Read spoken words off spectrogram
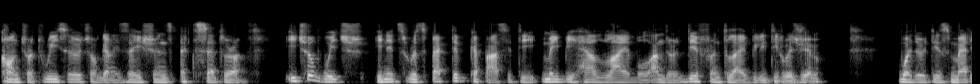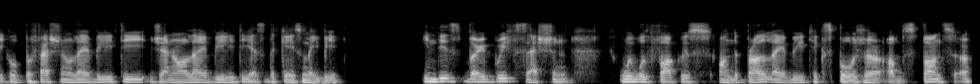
contract research organizations, etc each of which, in its respective capacity, may be held liable under a different liability regime, whether it is medical professional liability, general liability, as the case may be. In this very brief session, we will focus on the product liability exposure of the sponsor,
